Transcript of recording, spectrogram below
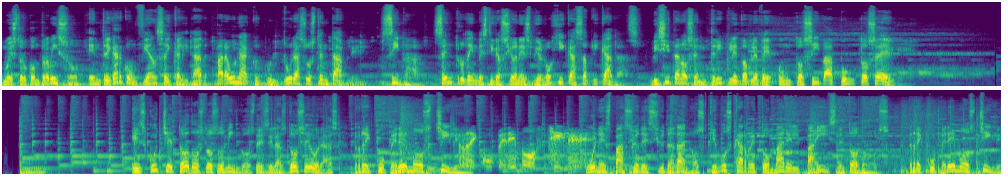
nuestro compromiso, entregar confianza y calidad para una acuicultura sustentable. SIBA, Centro de Investigaciones Biológicas Aplicadas. Visítanos en www.siba.cl. Escuche todos los domingos desde las 12 horas Recuperemos Chile. Recuperemos Chile. Un espacio de ciudadanos que busca retomar el país de todos. Recuperemos Chile,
